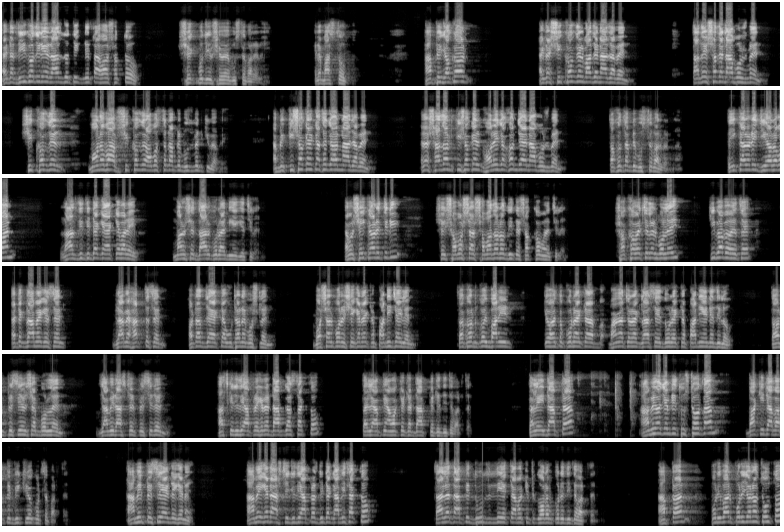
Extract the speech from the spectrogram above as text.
একটা দীর্ঘদিনের রাজনৈতিক নেতা হওয়া সত্ত্বেও শেখ মুজিব সেভাবে বুঝতে পারেনি এটা বাস্তব। আপনি যখন একটা শিক্ষকদের মাঝে না যাবেন, তাদের সাথে না বসবেন, শিক্ষকদের মনোভাব, শিক্ষকদের অবস্থাটা আপনি বুঝবেন কীভাবে? আপনি কৃষকের কাছে যখন না যাবেন এটা সাধারণ কৃষকের ঘরে যখন যায় না বসবেন, তখন তো আপনি বুঝতে পারবেন না। এই কারণে জিয়া রহমান রাজনীতিটাকে একেবারে মানুষের দ্বার গোড়ায় নিয়ে গেছিলেন। এবং সেই কারণে তিনি সেই সমস্যার সমাধানও দিতে সক্ষম হয়েছিলেন। সক্ষম হয়েছিলেন বলেই কীভাবে হয়েছে? একটা গ্রামে গেছেন, গ্রামে হাঁটতেছেন, হঠাৎ যায় একটা উঠানে বসলেন, বসার পরে সেখানে একটা পানি চাইলেন, তখন কই বাড়ির কেউ হয়তো কোনো একটা ভাঙাচোরা গ্লাসে দৌড়ে একটা পানি এনে দিল। তখন প্রেসিডেন্ট সাহেব বললেন, যে আমি রাষ্ট্রের প্রেসিডেন্ট। আজকে যদি আপনার এখানে ডাব গাছ থাকতো, তাহলে আপনি আমাকে একটা ডাব কেটে দিতে পারতেন। তাহলে এই ডাবটা আমিও যেমনি তুষ্ট হতাম, বাকি ডাব আপনি বিক্রিও করতে পারতেন। আমি প্রেসিডেন্ট এখানে। আমি এখানে আসছি, যদি আপনার দুইটা গাভী থাকতো তাহলে তো আপনি দুধ নিয়ে একটা আমাকে একটু গরম করে দিতে পারতেন। আপনার পরিবার পরিজনও চলতো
